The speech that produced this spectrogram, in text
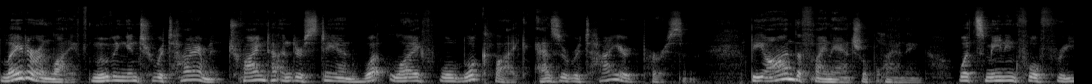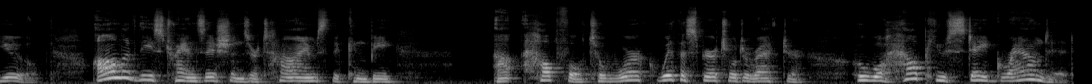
Later in life, moving into retirement, trying to understand what life will look like as a retired person, beyond the financial planning, what's meaningful for you. All of these transitions are times that can be uh, helpful to work with a spiritual director who will help you stay grounded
